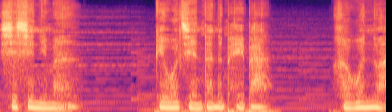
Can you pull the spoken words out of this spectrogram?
谢谢你们给我简单的陪伴和温暖。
